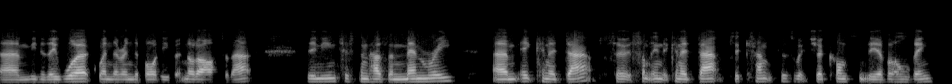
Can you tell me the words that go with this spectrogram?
Um, you know, they work when they're in the body, but not after that. The immune system has a memory. Um, it can adapt, so it's something that can adapt to cancers which are constantly evolving,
